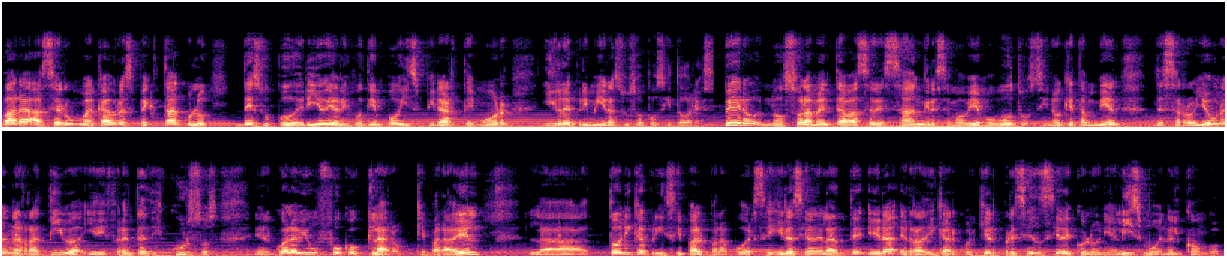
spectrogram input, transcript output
para hacer un macabro espectáculo de su poderío y al mismo tiempo inspirar temor y reprimir a sus opositores. Pero no solamente a base de sangre se movía Mobutu, sino que también desarrolló una narrativa y diferentes discursos en el cual había un foco claro, que para él la tónica principal para poder seguir hacia adelante era erradicar cualquier presencia de colonialismo en el Congo,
